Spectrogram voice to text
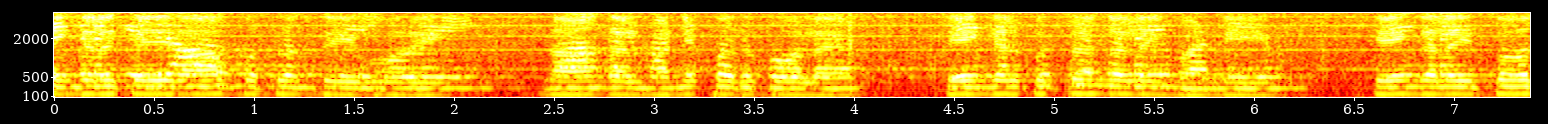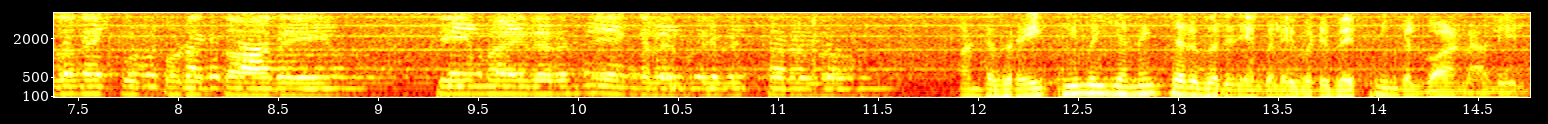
எங்களுக்கு எதிராக குற்றம் செய்வோரை. நாங்கள் மன்னிப்பது போல எங்கள் குற்றங்களை மன்னியும். எங்களை சோதனைக்கு உட்படுத்தாதேயும் தீமையிலிருந்து எங்களை விடுவித்தருளும். ஆண்டவரை தீமை அனைத்தருவது எங்களை விடுவித்து எங்கள் வாழ்நாளில்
